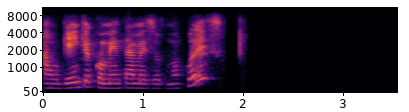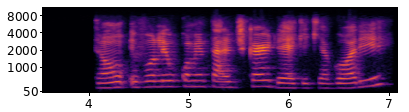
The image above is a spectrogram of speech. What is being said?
Alguém quer comentar mais alguma coisa? Então, eu vou ler o comentário de Kardec aqui agora e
